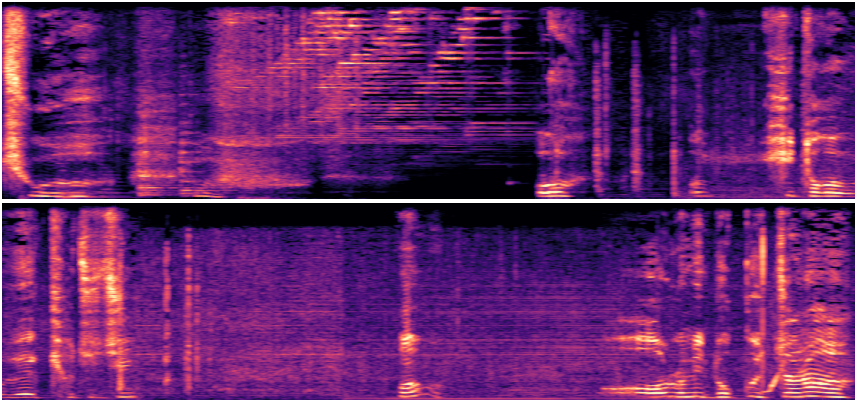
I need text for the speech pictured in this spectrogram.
추워. 어? 어? 히터가 왜 켜지지? 어? 얼음이 녹고 있잖아.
